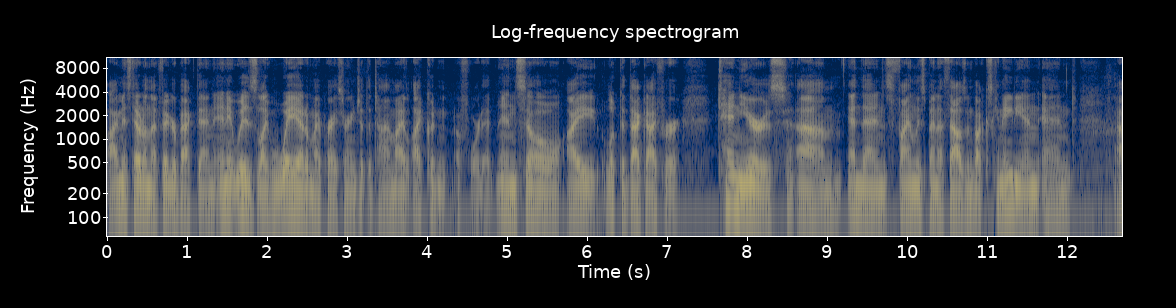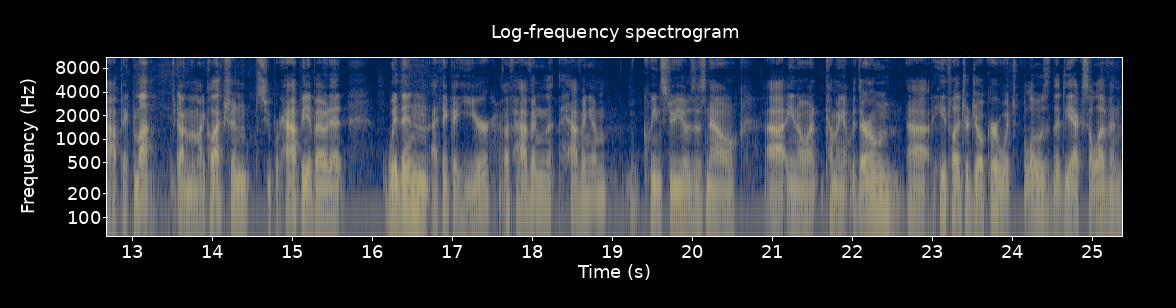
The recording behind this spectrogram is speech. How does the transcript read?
I missed out on that figure back then, and it was like way out of my price range at the time. I, I couldn't afford it, and so I looked at that guy for ten years, um, and then finally spent a thousand bucks Canadian and uh, picked him up, got him in my collection. Super happy about it. Within I think a year of having having him, Queen Studios is now uh, you know coming up with their own uh, Heath Ledger Joker, which blows the DX11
